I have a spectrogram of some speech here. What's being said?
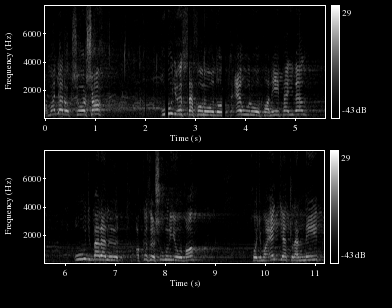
A magyarok sorsa úgy összefonódott Európa népeivel, úgy belenőtt a közös unióba, hogy ma egyetlen nép,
